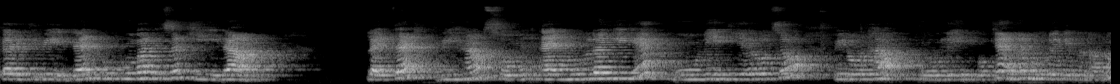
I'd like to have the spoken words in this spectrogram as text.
ಕರಿತೀವಿ. Then cucumber it's a kheera like that we have so many and ಮೂಲಂಗಿಗೆ ಮೂಲಿ here also we don't have ಮೂಲಿ okay ಅಂದ್ರೆ ಮೂಲಂಗಿನ ನಾನು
